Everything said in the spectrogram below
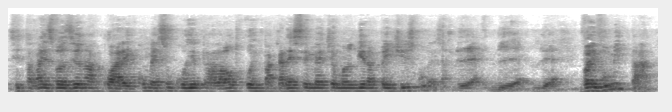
Você tá lá esvaziando o aquário, aí começam a correr para lá, outro correr para cá, aí você mete a mangueira para encher, eles começam a... Vai vomitar.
